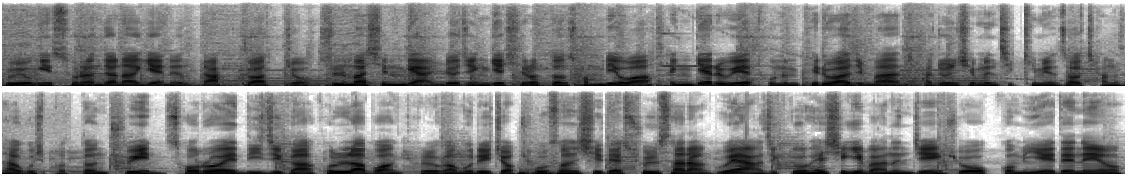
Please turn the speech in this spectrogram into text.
조용히 술 한잔하기에는 딱 좋았죠. 술 마시는 게 알려진 게 싫었던 선비와 생계를 위해 돈은 필요하지만 자존심은 지키면서 장사하고 싶었던 주인 서로의 니즈가 콜라보한 결과물이죠. 조선시대 술사랑 왜 아직도 회식이 많은지 조금 이해되네요.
